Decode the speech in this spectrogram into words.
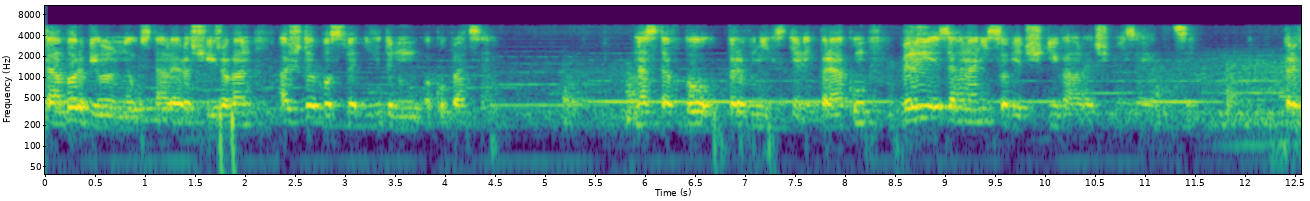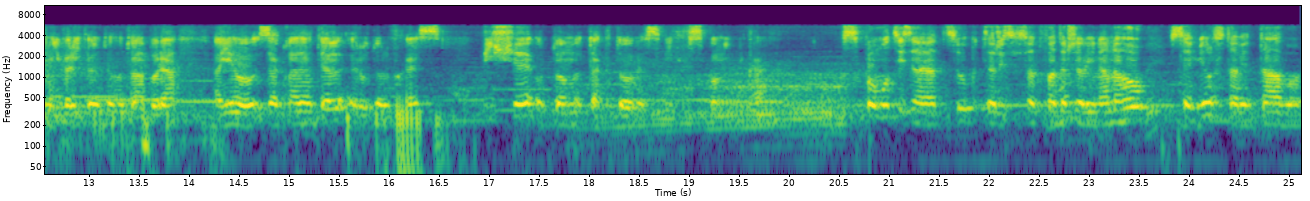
Tábor byl neustále rozšířovan až do posledních dnů okupace. Na stavbu prvních zděných baráků byli zahnaní sovětští váleční zajatci. První velitel toho tábora a jeho zakladatel Rudolf Hess píše o tom takto ve svých vzpomínkách. Z pomoci zajatců, kteří se sotva drželi na nohou, jsem měl stavět tábor.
